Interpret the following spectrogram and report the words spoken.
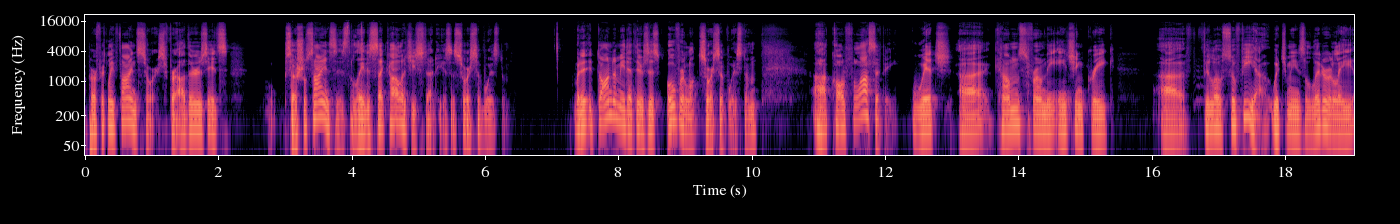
a perfectly fine source. For others, it's social sciences, the latest psychology study is a source of wisdom. But it, it dawned on me that there's this overlooked source of wisdom uh, called philosophy, which uh, comes from the ancient Greek uh, philosophia, which means literally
